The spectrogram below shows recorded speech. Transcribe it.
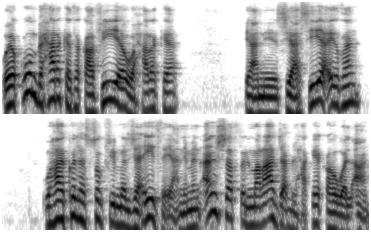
ويقوم بحركة ثقافية وحركة يعني سياسية أيضا. وهاي كلها في مرجعيته يعني من أنشط المراجع بالحقيقة هو الآن.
